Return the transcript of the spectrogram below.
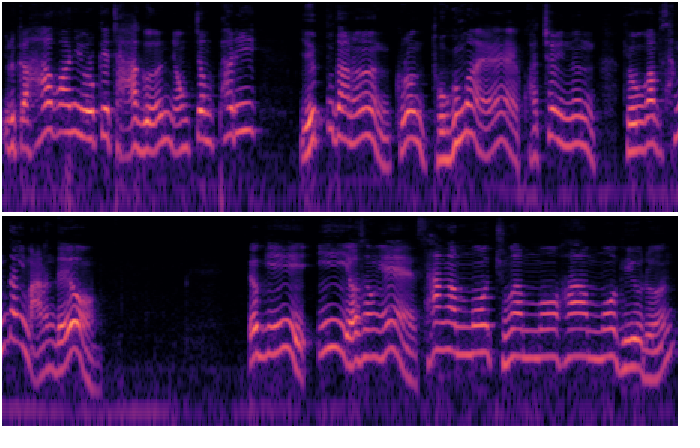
이렇게 하관이 이렇게 작은 0.8이 예쁘다는 그런 도그마에 갇혀 있는 경우가 상당히 많은데요. 여기 이 여성의 상안모, 중안모, 하안모 비율은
